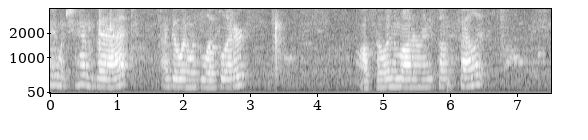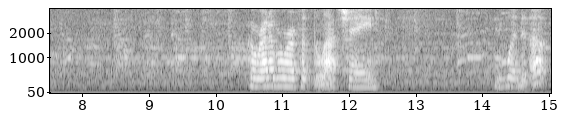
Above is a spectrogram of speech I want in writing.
Okay, once you have that, I go in with Love Letter. Also in the Modern Renaissance palette. Go right over where I put the last shade and blend it up.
